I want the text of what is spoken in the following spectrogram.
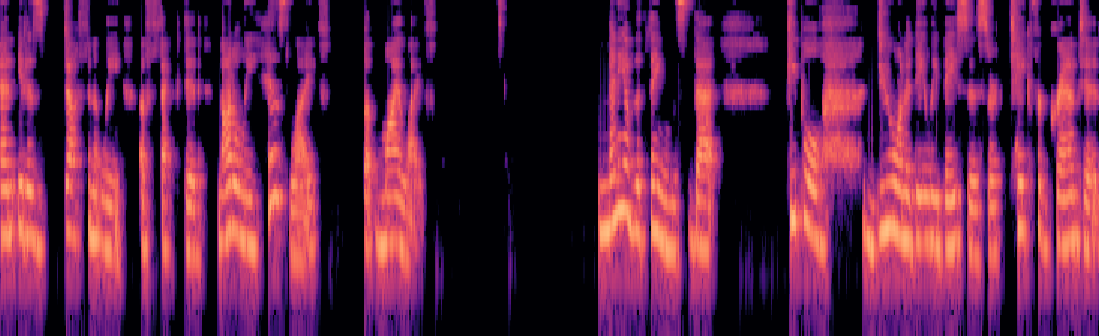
And it has definitely affected not only his life, but my life. Many of the things that people do on a daily basis or take for granted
